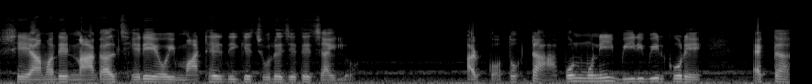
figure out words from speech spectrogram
সে আমাদের নাগাল ছেড়ে ওই মাঠের দিকে চলে যেতে চাইলো। আর কতকটা আপন মনেই বিড় করে একটা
